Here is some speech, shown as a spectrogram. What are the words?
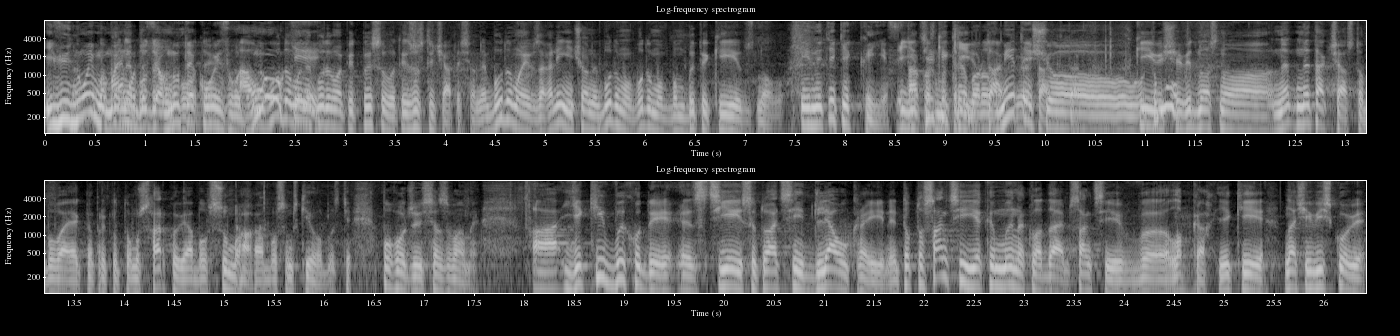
І війною ми маємо досягнути якоїсь згоди. А Ну, угоду ми не будемо підписувати і зустрічатися не будемо, і взагалі нічого не будемо, будемо бомбити Київ знову. І не тільки Київ. І Також тільки треба Київ, так, розуміти, так, що так. в Києві Тому- ще відносно не, не так часто буває, як, наприклад, в тому ж Харкові або в Сумах, або в Сумській області. Погоджуюся з вами. А які виходи е, з цієї ситуації для України? Тобто санкції, які ми накладаємо, санкції в лапках, які наші військові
